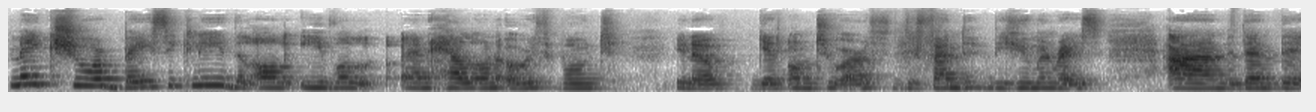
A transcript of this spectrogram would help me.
make sure basically that all evil and hell on earth won't you know get onto earth defend the human race. And then there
